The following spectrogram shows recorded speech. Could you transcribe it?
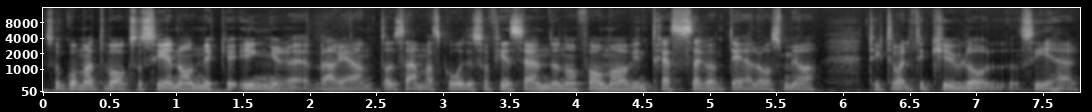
Så går man tillbaka och ser någon mycket yngre variant av samma skådis så finns det ändå någon form av intresse runt det då som jag tyckte var lite kul att se här.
